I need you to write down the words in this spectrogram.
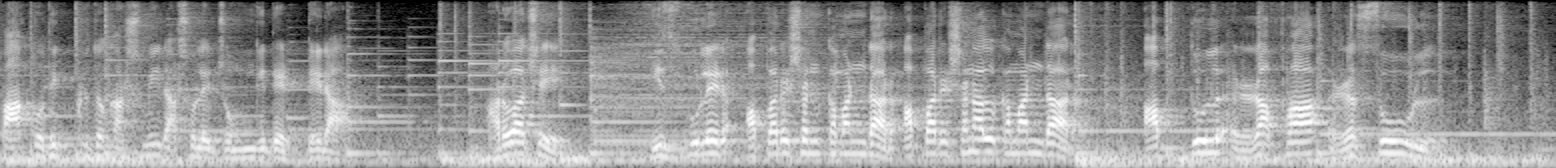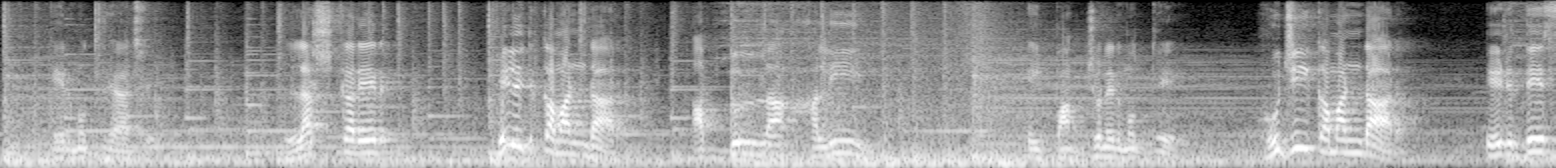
পাক অধিকৃত কাশ্মীর আসলে জঙ্গিদের ডেরা। আরও আছে, হিজবুলের operation commander, operational commander Abdul Rafa Rasool. এর মধ্যে আছে, লস্করের ফিল্ড কমান্ডার আব্দুল্লাহ খালিদ এই পাঁচজনের মধ্যে হুজি কমান্ডার ইরদিস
